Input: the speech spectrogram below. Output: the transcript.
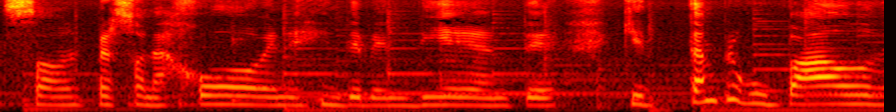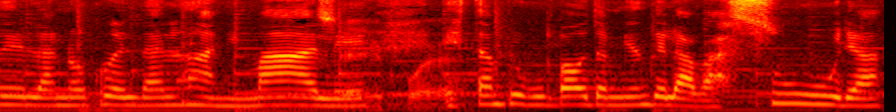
son personas jóvenes, independientes, que están preocupados de la no crueldad en los animales, Sí, pues. están preocupados también de la basura,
